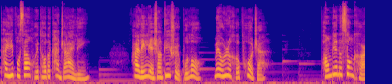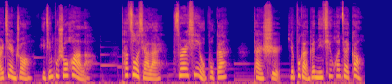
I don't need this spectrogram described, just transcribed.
他一步三回头的看着艾琳。艾琳脸上滴水不漏，没有任何破绽。旁边的宋可儿见状，已经不说话了。她坐下来，虽然心有不甘，但是也不敢跟倪清欢再杠。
